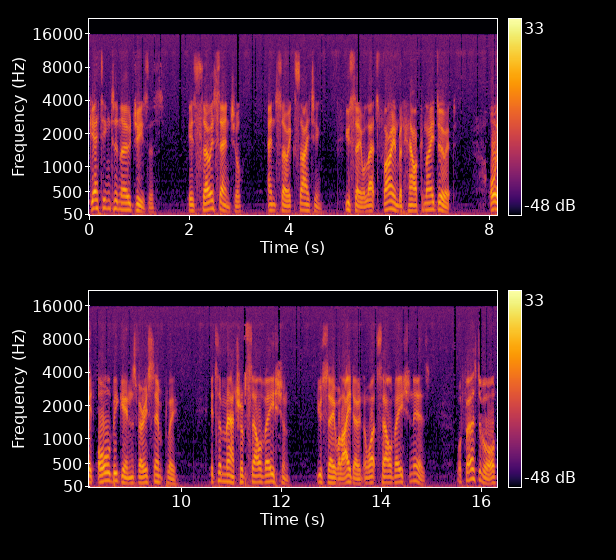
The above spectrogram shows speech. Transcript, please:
Getting to know Jesus is so essential and so exciting. You say, well, that's fine, but how can I do it? Oh, it all begins very simply. It's a matter of salvation. You say, well, I don't know what salvation is. Well, first of all,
